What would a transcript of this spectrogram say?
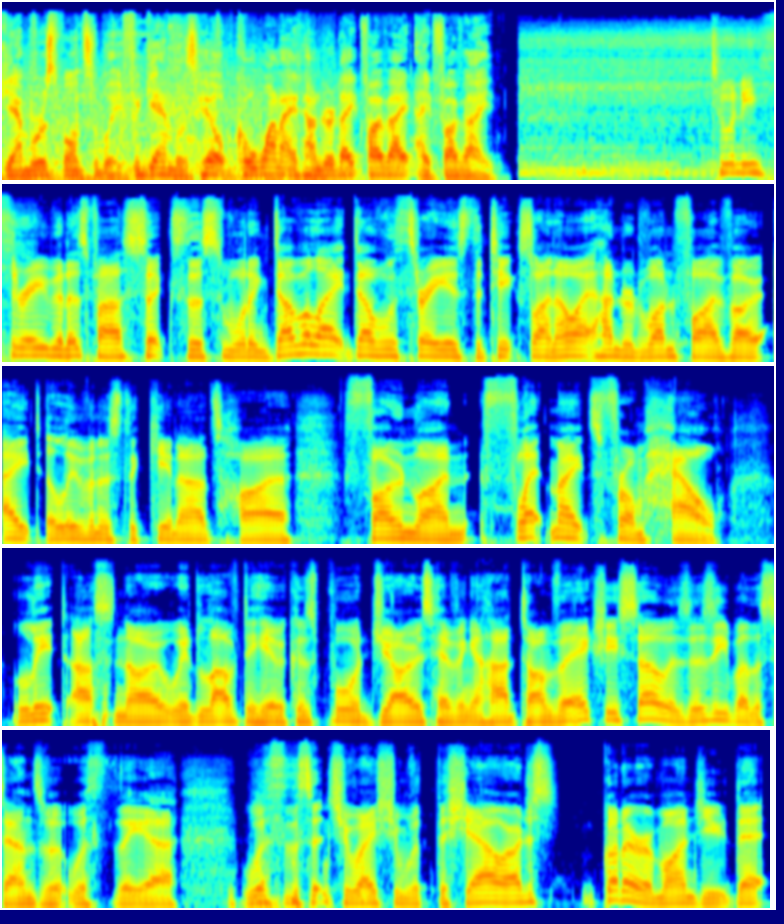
Gamble responsibly. For gamblers' help, call 1 800 858 858. 23 minutes past six this morning. Double eight double three is the text line. 0800 150 811 is the Kennards Hire phone line. Flatmates from hell let us know. We'd love to hear because poor Joe's having a hard time. But actually, so is Izzy by the sounds of it with the uh, with the situation with the shower. I just got to remind you that.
